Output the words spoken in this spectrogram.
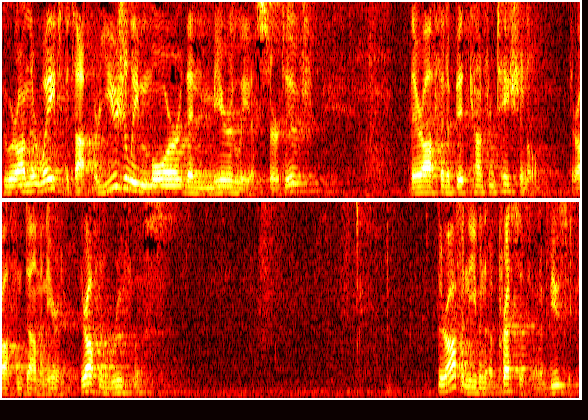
who are on their way to the top, are usually more than merely assertive. They're often a bit confrontational. They're often domineering. They're often ruthless. They're often even oppressive and abusive.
